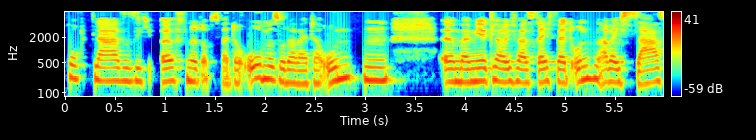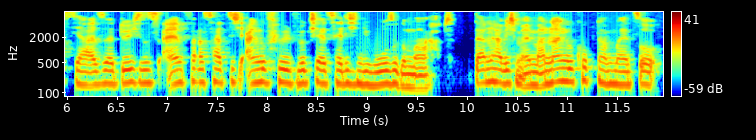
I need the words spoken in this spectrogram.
Fruchtblase sich öffnet, ob es weiter oben ist oder weiter unten. Ähm, bei mir, glaube ich, war es recht weit unten, aber ich saß ja, also dadurch ist es einfach, es hat sich angefühlt, wirklich, als hätte ich in die Hose gemacht. Dann habe ich meinen Mann angeguckt und habe gemeint so,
